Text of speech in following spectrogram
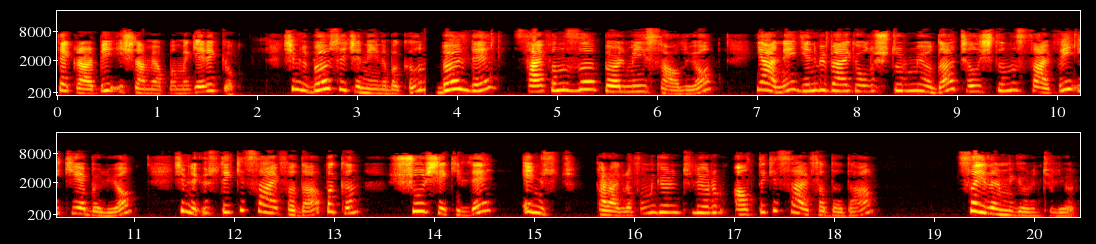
tekrar bir işlem yapmama gerek yok. Şimdi böl seçeneğine bakalım. Böl de sayfanızı bölmeyi sağlıyor. Yani yeni bir belge oluşturmuyor da çalıştığınız sayfayı ikiye bölüyor. Şimdi üstteki sayfada bakın şu şekilde en üst paragrafımı görüntülüyorum. Alttaki sayfada da sayılarımı görüntülüyorum.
